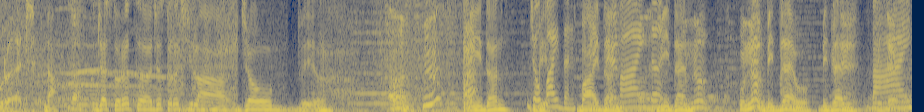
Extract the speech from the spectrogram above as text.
urât. da. Gest urât, uh, gest urât și la Joe B- Biden. Joe Bi- Biden. Biden. Biden. Biden. Nu, cu N. Bideu. Biden. Biden.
